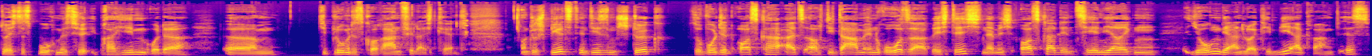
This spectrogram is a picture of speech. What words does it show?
durch das Buch Monsieur Ibrahim oder ähm, die Blume des Koran vielleicht kennt. Und du spielst in diesem Stück sowohl den Oscar als auch die Dame in Rosa, richtig? Nämlich Oscar, den zehnjährigen Jungen, der an Leukämie erkrankt ist,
